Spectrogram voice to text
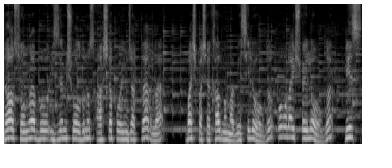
daha sonra bu izlemiş olduğunuz ahşap oyuncaklarla baş başa kalmama vesile oldu. O olay şöyle oldu. Biz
